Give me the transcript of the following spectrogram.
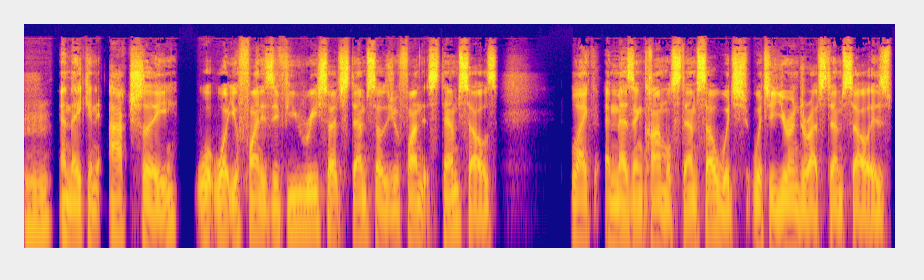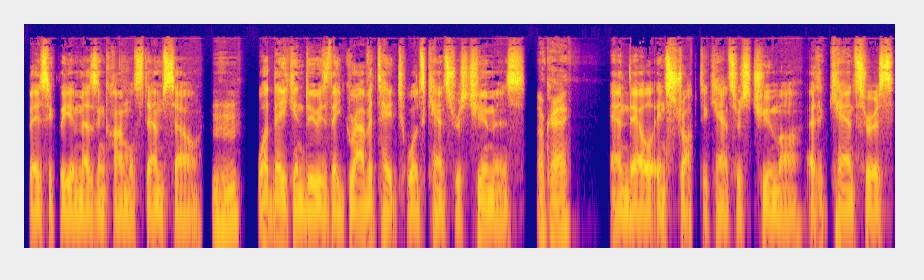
Mm-hmm. And they can actually, what, what you'll find is if you research stem cells, you'll find that stem cells, like a mesenchymal stem cell, which, which a urine derived stem cell is basically a mesenchymal stem cell, Mm-hmm. what they can do is they gravitate towards cancerous tumors Okay. and they'll instruct a cancerous tumor, a cancerous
